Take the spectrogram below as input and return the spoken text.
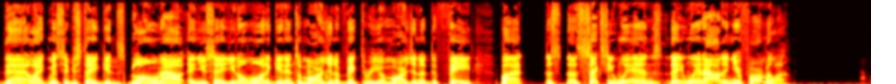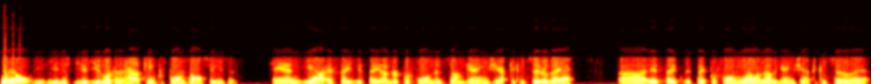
that like Mississippi State gets blown out, and you say you don't want to get into margin of victory or margin of defeat, but the, the sexy wins they went out in your formula. Well, you, you just you, you look at how a team performs all season, and yeah, if they if they underperformed in some games, you have to consider that. Uh, if they if they perform well in other games, you have to consider that.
